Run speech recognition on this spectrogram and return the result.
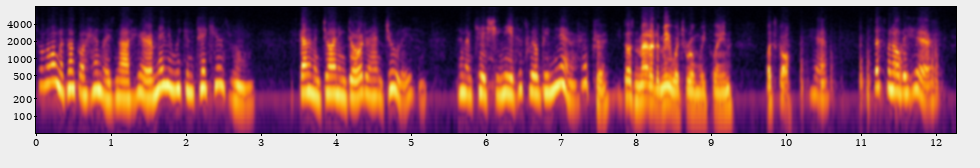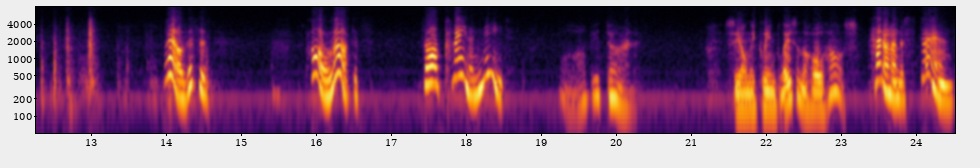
so long as Uncle Henry's not here, maybe we can take his room. It's got an adjoining door to Aunt Julie's, and then in case she needs us, we'll be near. Okay. It doesn't matter to me which room we clean. Let's go. Here. It's this one over here. Well, this is. Paul, look. It's, it's all clean and neat. Well, I'll be darned. It's the only clean place in the whole house. I don't understand.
